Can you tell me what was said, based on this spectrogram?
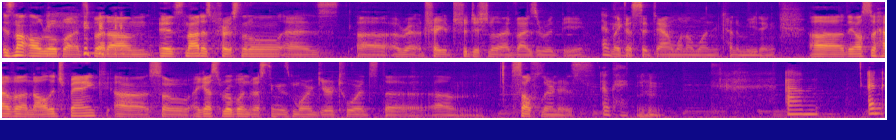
It's not all robots, but um, it's not as personal as uh, a, re- a tra- traditional advisor would be, Okay. like a sit-down one-on-one kind of meeting. Uh, they also have a knowledge bank, uh, so I guess robo investing is more geared towards the um, self-learners. Okay. Mhm. Um, and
